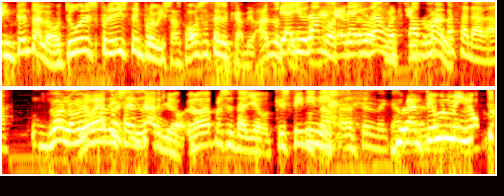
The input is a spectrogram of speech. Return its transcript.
inténtalo. Tú eres periodista, improvisas. Vamos a hacer el cambio. Hazlo Te tú, ayudamos, te ayudamos, no pasa nada. Bueno, no me Lo voy a presentar ayudar. yo. Lo voy a presentar yo. Cristinini. No, Durante ¿eh? un minuto,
